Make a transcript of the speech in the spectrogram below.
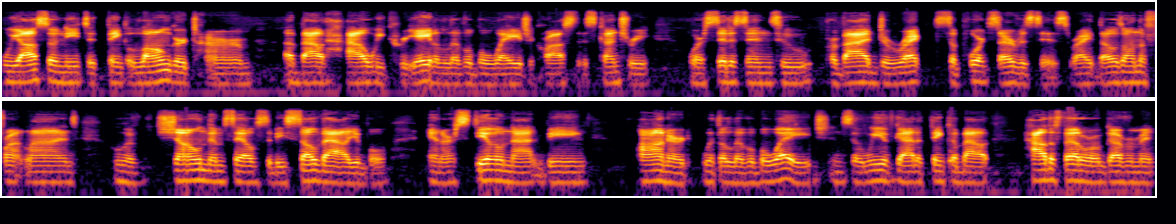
We also need to think longer term about how we create a livable wage across this country or citizens who provide direct support services, right? Those on the front lines who have shown themselves to be so valuable and are still not being honored with a livable wage. And so we have got to think about how the federal government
